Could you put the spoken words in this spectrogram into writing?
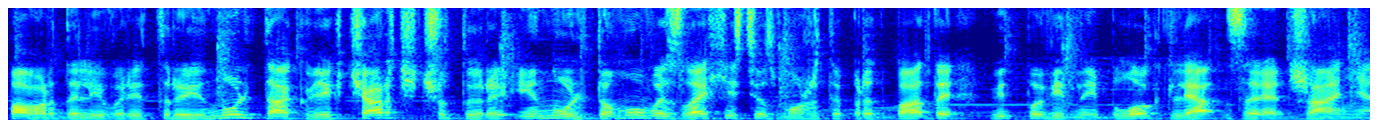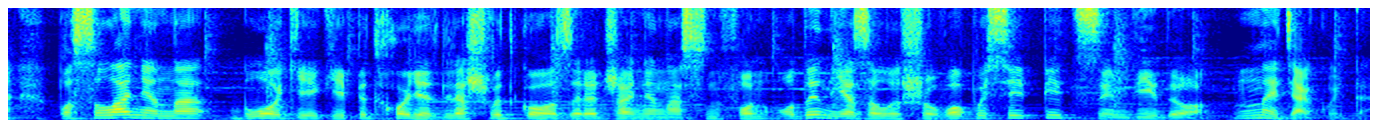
Power Delivery 3.0 та Quick Charge 4.0, тому ви з легкістю зможете придбати відповідний блок для заряджання. Посилання на блоки, які підходять для швидкого заряджання на синфон 1, я залишу в описі під цим відео. Не дякуйте.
